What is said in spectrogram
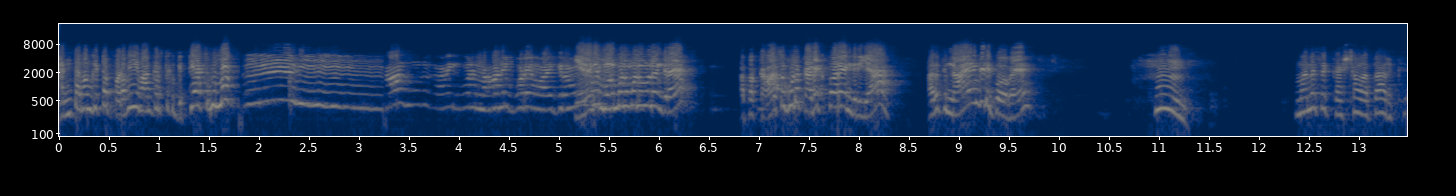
கண்டவங்கிட்ட புடவையை வாங்குறதுக்கு வித்தியாசம் இல்ல? நானே போட வாங்கிக்கிறேன். என்னடி முழு முழு முழுங்கிற? அப்ப காசு கூட கடைக்கு போறேங்கிறியா? அதுக்கு நான் எங்கடி போவேன்? ஹம், மனசு கஷ்டமா தான் இருக்கு.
